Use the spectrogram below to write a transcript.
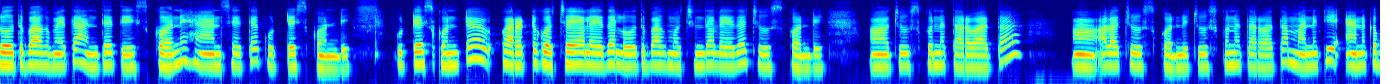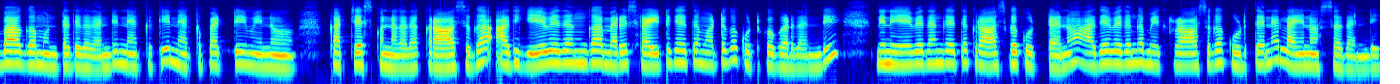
లోతు భాగం అయితే అంతే తీసుకొని హ్యాండ్స్ అయితే కుట్టేసుకోండి. కుట్టేసుకుంటే కరెక్ట్గా వచ్చాయా లేదా లోతు భాగం వచ్చిందా లేదా చూసుకోండి. చూసుకున్న తర్వాత అలా చూసుకోండి. చూసుకున్న తర్వాత మనకి వెనక భాగం ఉంటుంది కదండి! నెక్కి నెక్క పట్టి నేను కట్ చేసుకున్నా కదా! క్రాస్గా అది ఏ విధంగా మరి స్ట్రైట్గా అయితే మట్టుగా కుట్టుకోకూడదండి. నేను ఏ విధంగా అయితే క్రాస్గా కుట్టానో అదే విధంగా మీకు క్రాస్గా కుడితేనే లైన్ వస్తుందండి.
